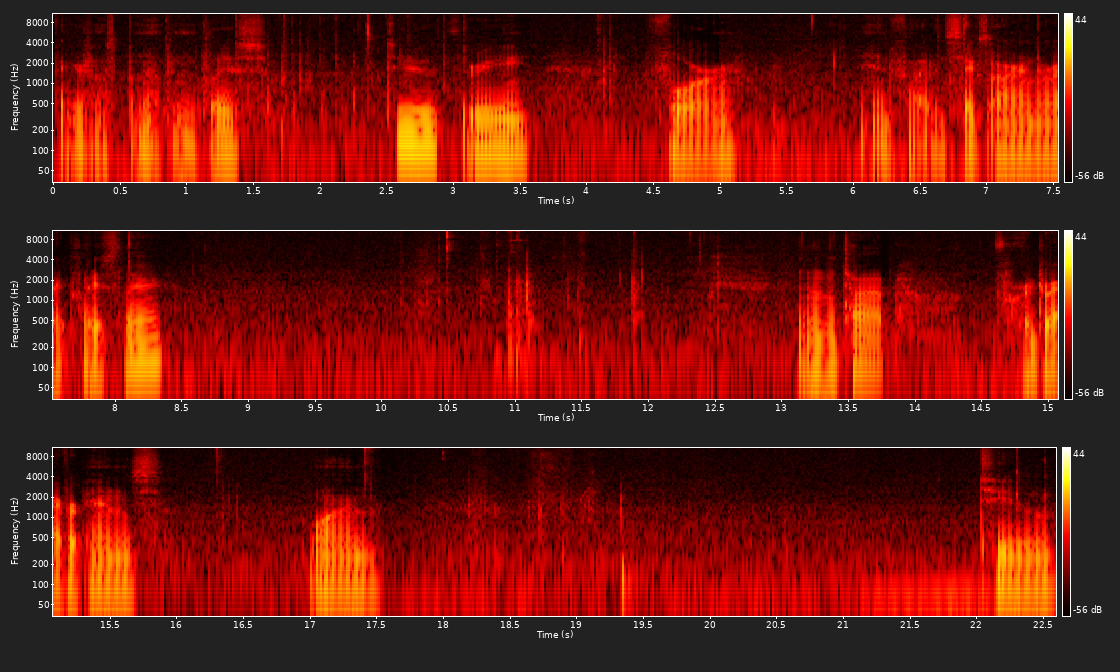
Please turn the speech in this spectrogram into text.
Fingers must button up in place. Two, three, four, and five and six are in the right place there. And on the top, four driver pins. One, two,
